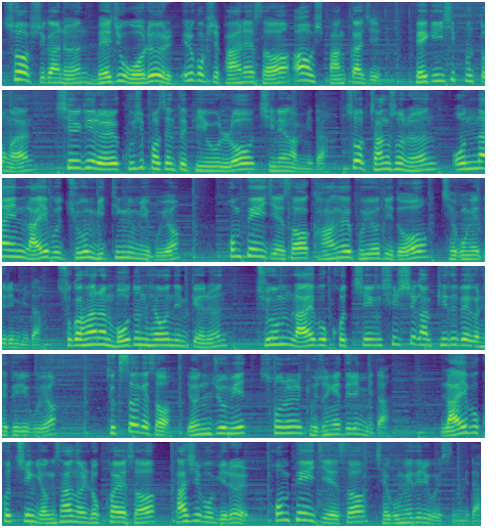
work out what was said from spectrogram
수업 시간은 매주 월요일 7시 반에서 9시 반까지 120분 동안 실기를 90% 비율로 진행합니다. 수업 장소는 온라인 라이브 줌 미팅룸이고요. 홈페이지에서 강의 VOD도 제공해드립니다. 수강하는 모든 회원님께는 줌 라이브 코칭 실시간 피드백을 해드리고요. 즉석에서 연주 및 손을 교정해드립니다. 라이브 코칭 영상을 녹화해서 다시 보기를 홈페이지에서 제공해드리고 있습니다.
